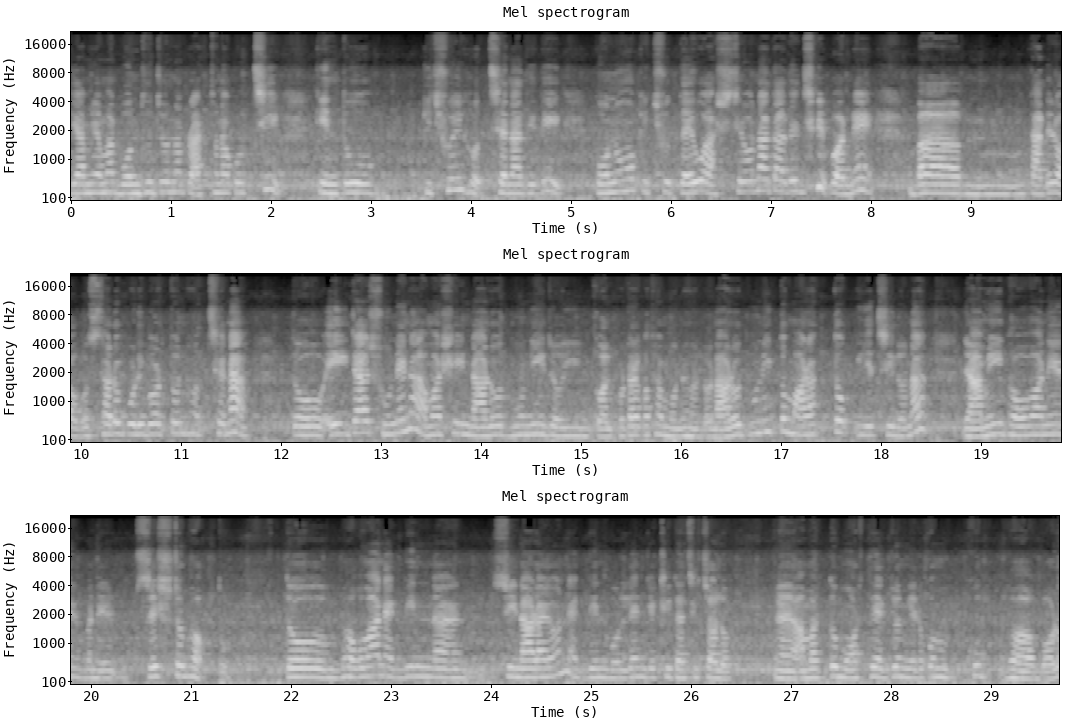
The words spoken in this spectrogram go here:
যে, আমি আমার বন্ধুর জন্য প্রার্থনা করছি, কিন্তু কিছুই হচ্ছে না দিদি। কোনো কিছুতেও আসছেও না তাদের জীবনে বা তাদের অবস্থারও পরিবর্তন হচ্ছে না। তো এইটা শুনে না আমার সেই নারদ মুনির ওই গল্পটার কথা মনে হলো। নারদ মুনির তো মারাত্মক ইয়ে ছিল না, যে আমি ভগবানের মানে শ্রেষ্ঠ ভক্ত। তো ভগবান একদিন শ্রীনারায়ণ একদিন বললেন যে, ঠিক আছে, চলো। আমার তো মর্তে একজন এরকম খুব বড়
